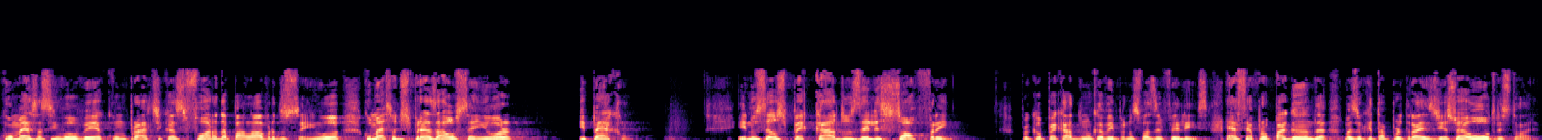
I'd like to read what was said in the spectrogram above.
começa a se envolver com práticas fora da palavra do Senhor, começa a desprezar o Senhor e pecam. E nos seus pecados eles sofrem. Porque o pecado nunca vem para nos fazer feliz. Essa é a propaganda, mas o que está por trás disso é outra história.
